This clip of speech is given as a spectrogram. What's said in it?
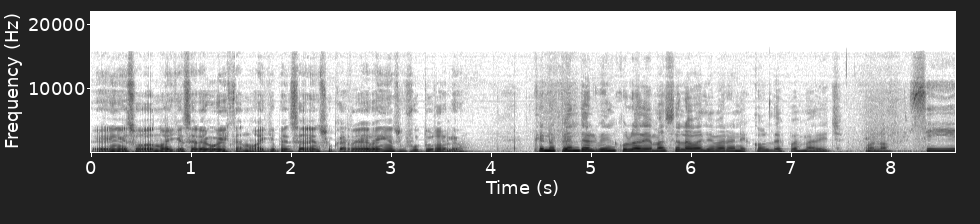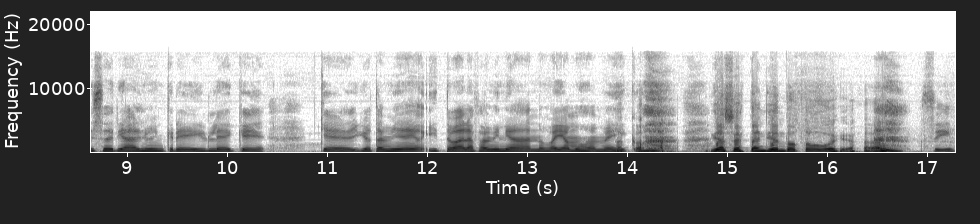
en eso no hay que ser egoísta, ¿no? Hay que pensar en su carrera y en su futuro, Leo que no pierde el vínculo. Además, se la va a llevar a Nicole después, me ha dicho, ¿o no? Sí, sería algo increíble que, que yo también y toda la familia nos vayamos a México. ya se están yendo todos ya. sí.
